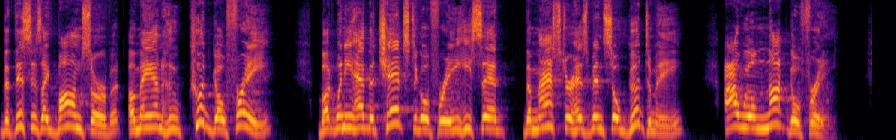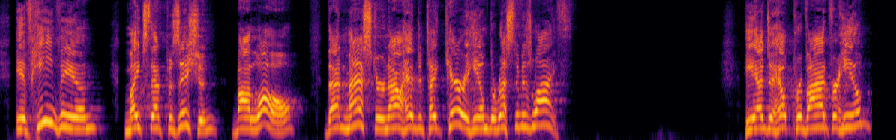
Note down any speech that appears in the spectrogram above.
that this is a bondservant, a man who could go free, but when he had the chance to go free, he said, the master has been so good to me, I will not go free. If he then makes that position by law, that master now had to take care of him the rest of his life. He had to help provide for him.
